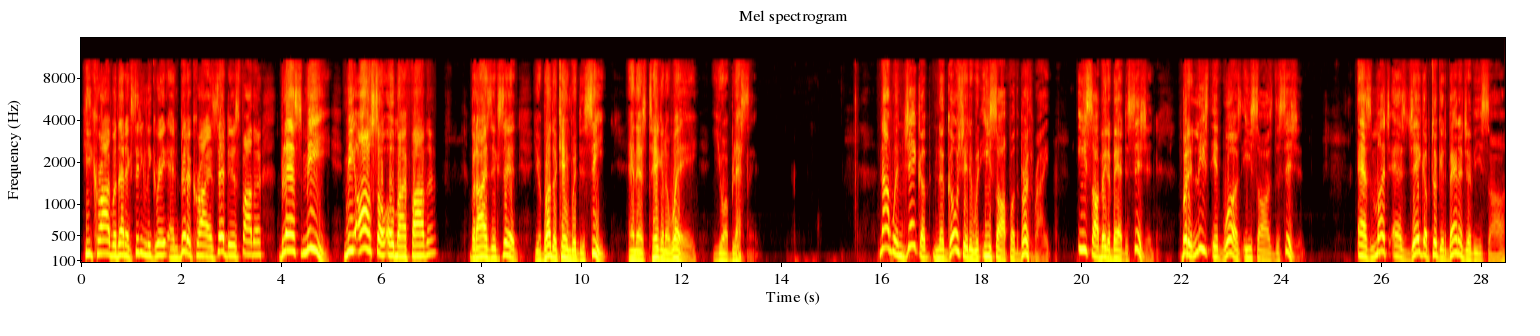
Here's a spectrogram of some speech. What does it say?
he cried with an exceedingly great and bitter cry and said to his father, Bless me, me also, O my father. But Isaac said, Your brother came with deceit and has taken away your blessing. Now, when Jacob negotiated with Esau for the birthright, Esau made a bad decision, but at least it was Esau's decision. As much as Jacob took advantage of Esau,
